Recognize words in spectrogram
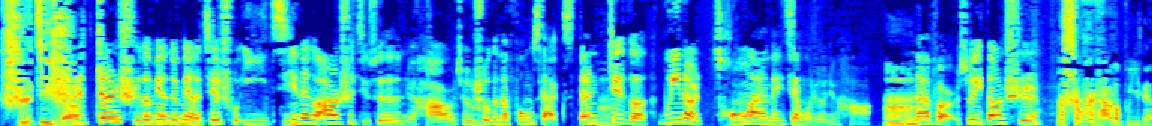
实际的、实真实的面对面的接触，以及那个二十几岁的女孩，就是说跟他 phone sex，但这个 winner 从来没见过这个女孩，嗯，never，所以当时那是不是他都不一定，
